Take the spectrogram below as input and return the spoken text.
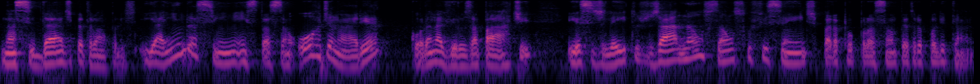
na cidade de Petrópolis. E ainda assim, em situação ordinária, coronavírus à parte, esses leitos já não são suficientes para a população petropolitana.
